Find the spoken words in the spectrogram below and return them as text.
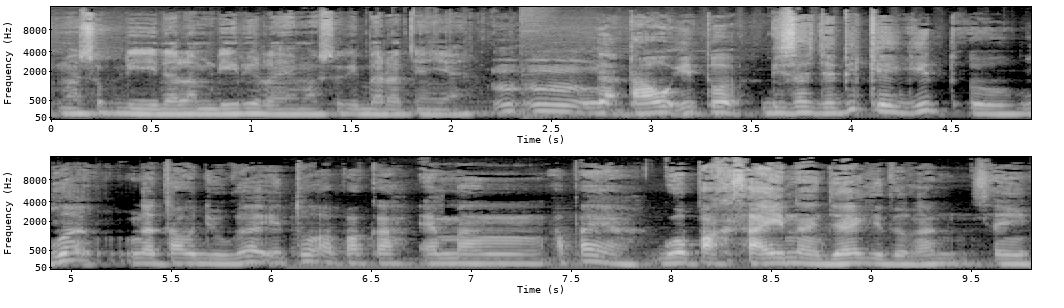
masuk di dalam diri lah ya maksud ibaratnya ya. Nggak tahu itu bisa jadi kayak gitu gue nggak tahu juga itu apakah emang apa ya gue paksain aja gitu kan saya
